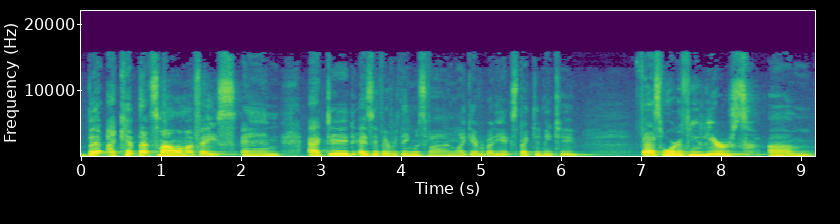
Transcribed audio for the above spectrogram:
but I kept that smile on my face and acted as if everything was fine, like everybody expected me to. Fast forward a few years, um,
